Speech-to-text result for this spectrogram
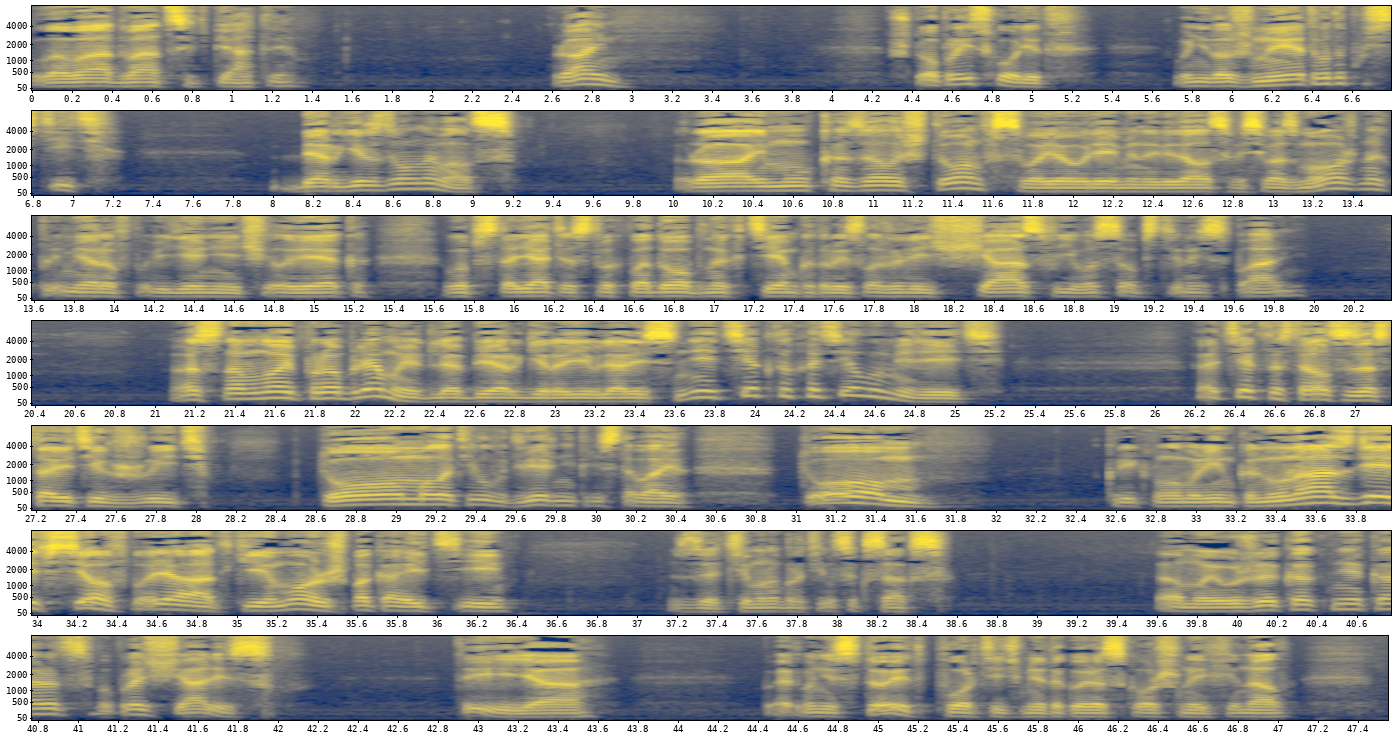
Глава двадцать пятая. Райм, что происходит? Вы не должны этого допустить. Бергер заволновался. Райму казалось, что он в свое время навидался всевозможных примеров поведения человека в обстоятельствах, подобных тем, которые сложились сейчас в его собственной спальне. Основной проблемой для Бергера являлись не те, кто хотел умереть, а те, кто старался заставить их жить. Том молотил в дверь, не переставая. «Том!» — крикнул ему Линкольн. «У нас здесь все в порядке, можешь пока идти». Затем он обратился к Сакс. «А мы уже, как мне кажется, попрощались. Ты и я. Поэтому не стоит портить мне такой роскошный финал.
